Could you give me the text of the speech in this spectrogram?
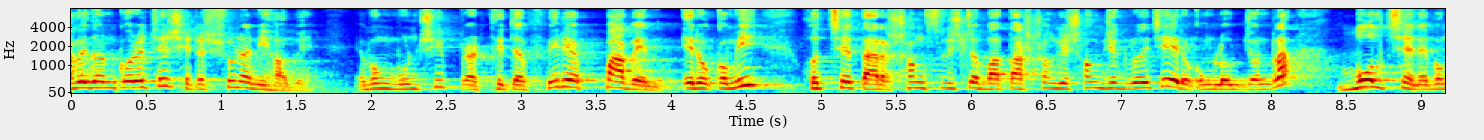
আবেদন করেছে, সেটা শুনানি হবে এবং মুন্সি প্রার্থীতা ফিরে পাবেন। এরকমই হচ্ছে তার সংশ্লিষ্ট বা তার সঙ্গে সংযোগ রয়েছে, এরকম লোকজনরা বলছেন এবং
